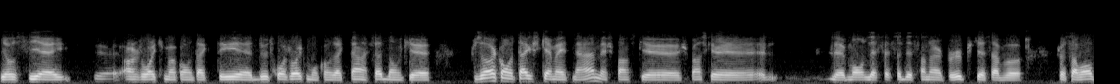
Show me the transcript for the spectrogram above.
il y a aussi un joueur qui m'a contacté, deux, trois joueurs qui m'ont contacté en fait. Donc plusieurs contacts jusqu'à maintenant, mais je pense que je pense que le monde laisse ça descendre un peu, puis que ça va, je vais savoir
